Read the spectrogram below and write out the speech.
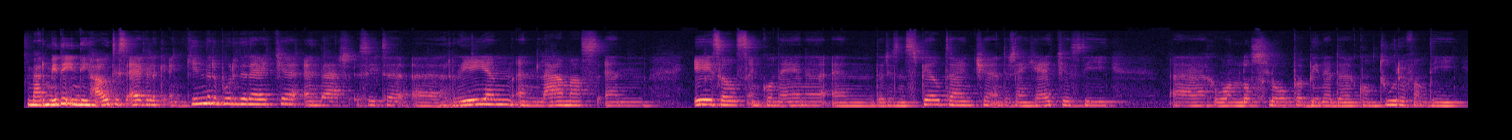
maar midden in die hout is eigenlijk een kinderboerderijtje. En daar zitten uh, reeën en lama's en ezels en konijnen. En er is een speeltuintje en er zijn geitjes die uh, gewoon loslopen binnen de contouren van die,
